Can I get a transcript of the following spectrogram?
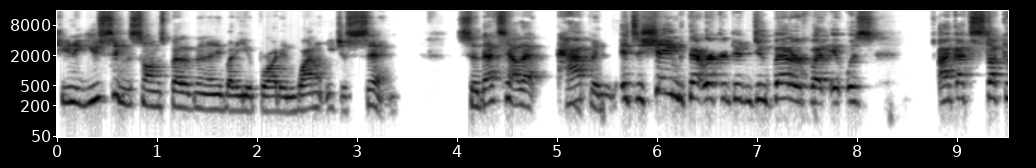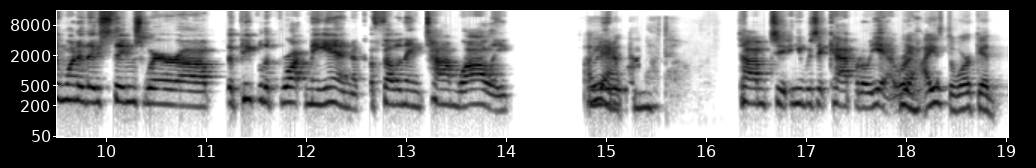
Gina, you sing the songs better than anybody you brought in. Why don't you just sing? So that's how that happened. It's a shame that that record didn't do better, but it was. I got stuck in one of those things where uh, the people that brought me in, a, a fellow named Tom Whalley, oh yeah, Tom, too. He was at Capitol. Yeah, right. Yeah, I used to work at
